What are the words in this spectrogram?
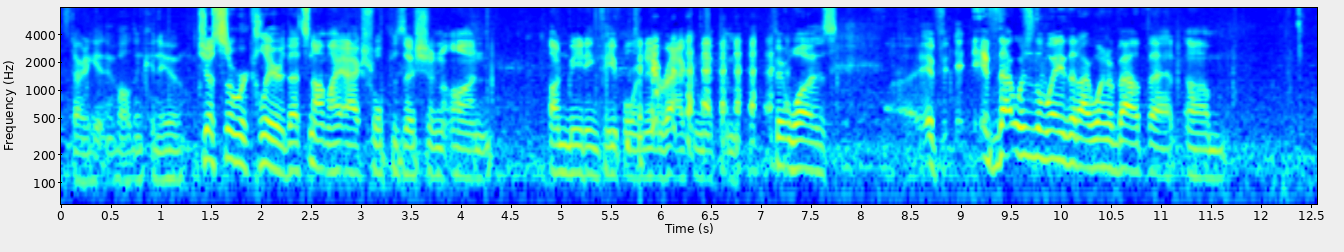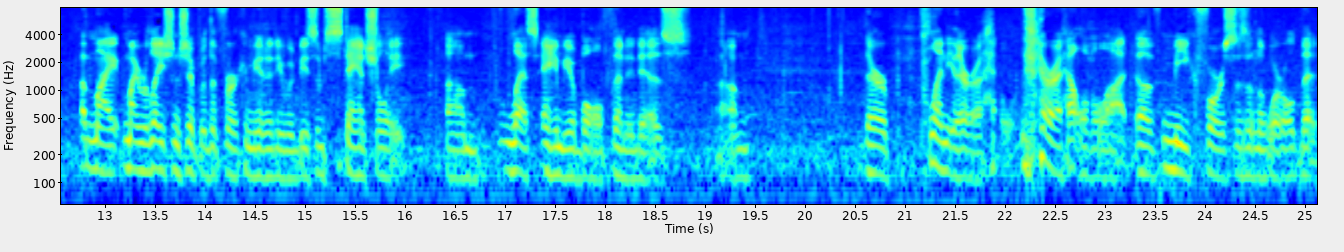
started getting involved in canoe. Just so we're clear, that's not my actual position on on meeting people and interacting with them. If it was, uh, if if that was the way that I went about that, um, my my relationship with the fur community would be substantially um, less amiable than it is. Um, there are plenty. There are a hell, there are a hell of a lot of meek forces in the world that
